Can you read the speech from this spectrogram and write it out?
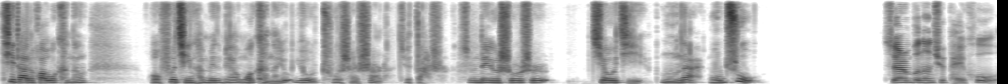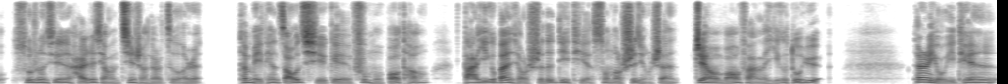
替他的话，我可能我父亲还没怎么样，我可能又又出什事儿了，就大事。所以那个时候是焦急、无奈、无助。虽然不能去陪护，苏胜新还是想尽上点责任。他每天早起给父母煲汤，搭一个半小时的地铁送到石景山，这样往返了一个多月。但是有一天，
